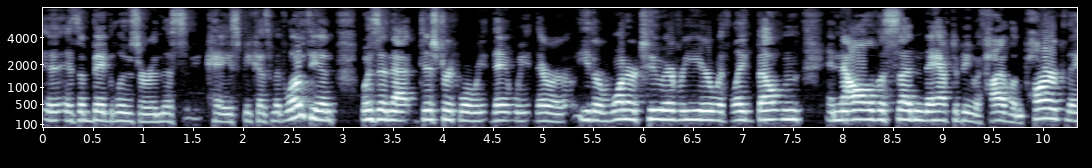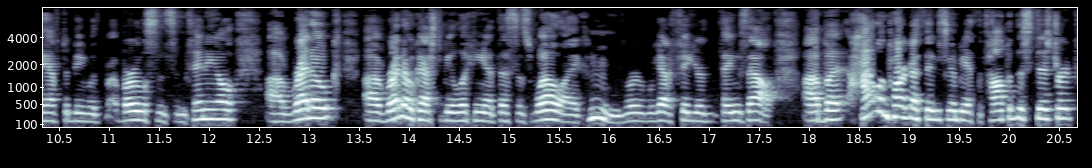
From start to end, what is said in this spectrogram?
is a big loser in this case because Midlothian was in that district where we they we there were either one or two every year with Lake Belton, and now all of a sudden they have to be with Highland Park, they have to be with Burleson Centennial, uh, Red Oak. Uh, Red Oak has to be looking at this as well, like, hmm, we got to figure things out. Uh, but Highland Park, I think, is going to be at the top of this district,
